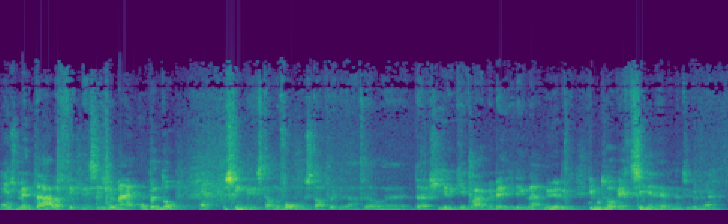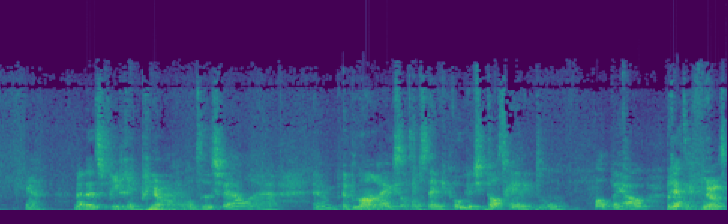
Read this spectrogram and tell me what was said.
Ja. Dus mentale fitness is bij mij op en top. Ja. Misschien is dan de volgende stap inderdaad wel, eh, als je hier een keer klaar mee bent, dat je denkt, nou, nu heb ik, je moet er ook echt zin in hebben natuurlijk. Ja, ja. Maar dat is voor iedereen prima, hè? want dat is wel eh, ehm, het belangrijkste. Althans denk ik ook dat je datgene gaat doen wat bij jou prettig voelt.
